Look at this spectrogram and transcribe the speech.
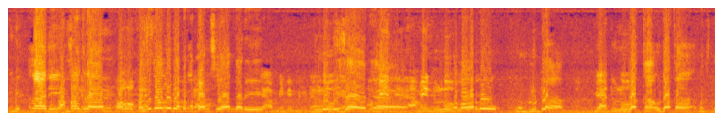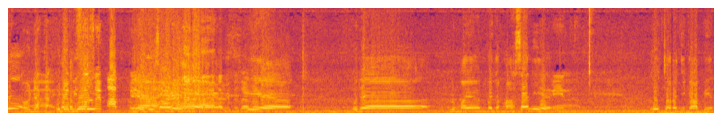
Ini enggak di Apa Instagram. nih? Oh, Maksudnya lu dapet Enggak. attention dari ya aminin dulu netizen ya. amin ya, amin dulu Follower lu membludak. ya dulu Udah kak, udah kak, maksudnya Oh, udah Kak, udah bisa swipe up ya up. Udah bisa swipe up. Iya. Udah lumayan banyak masa nih ya. amin Lu cara nyikapin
